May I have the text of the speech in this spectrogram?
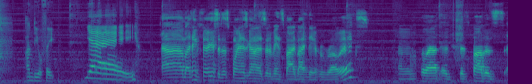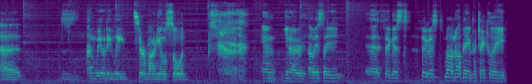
under your feet. Yay! Um, I think Fergus at this point is going to sort of be inspired by their heroics. Um, pull out his, his father's uh, unwieldily ceremonial sword. And you know, obviously, uh, Fergus, Fergus, well, not being particularly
